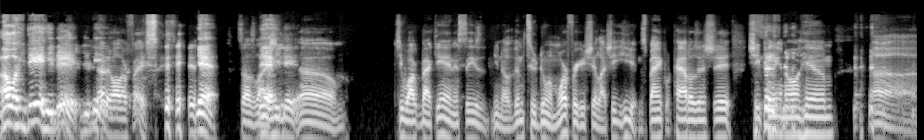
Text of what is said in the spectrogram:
Oh, well, he did. He did. He nutted did. all her face. Yeah, So I was like, Yeah, he did. Um, she walked back in and sees, you know, them two doing more freaky shit. Like she he getting spanked with paddles and shit. She peeing on him. Uh,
